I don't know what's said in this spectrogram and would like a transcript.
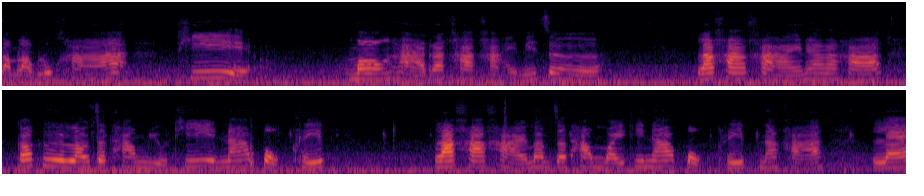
สำหรับลูกค้าที่มองหาราคาขายไม่เจอ ราคาขายเนี่ยนะคะ ก็คือเราจะทำอยู่ที่หน้าปกคลิป ราคาขายแบบจะทำไว้ที่หน้าปกคลิปนะคะ และ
